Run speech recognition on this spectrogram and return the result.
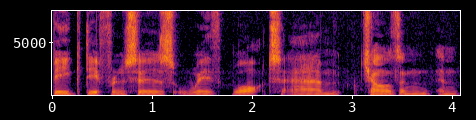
big differences with what um, Charles and, and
